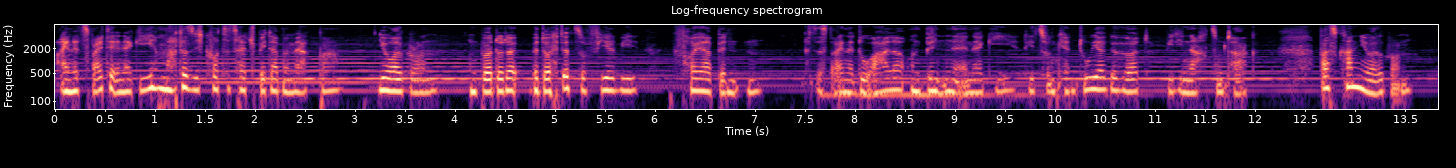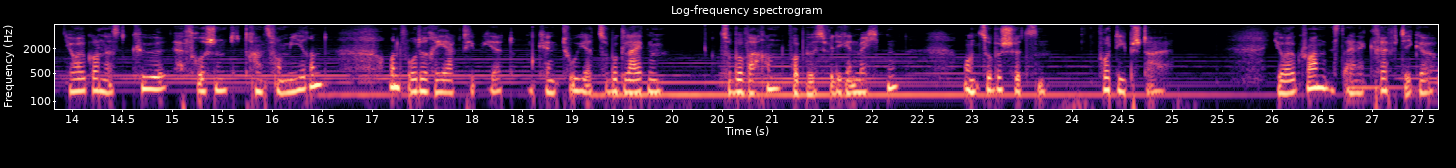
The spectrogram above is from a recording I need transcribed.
Eine zweite Energie machte sich kurze Zeit später bemerkbar, Joalgron, und bedeutet so viel wie Feuer binden. Es ist eine duale und bindende Energie, die zum Kentuya gehört wie die Nacht zum Tag. Was kann Joalgron? Joalgron ist kühl, erfrischend, transformierend und wurde reaktiviert, um Kentuya zu begleiten, zu bewachen vor böswilligen Mächten und zu beschützen vor Diebstahl. Jolgron ist eine kräftige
